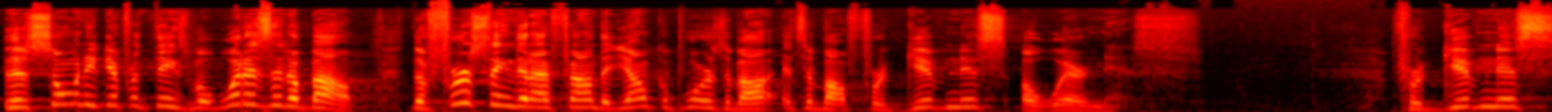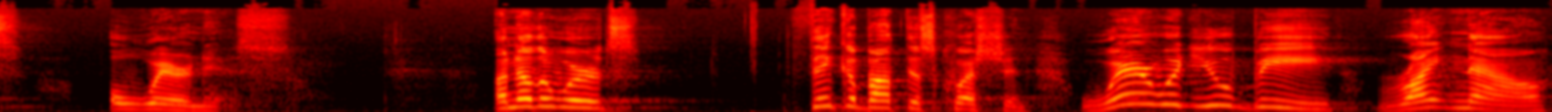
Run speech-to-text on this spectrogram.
there's so many different things, but what is it about? The first thing that I found that Yom Kippur is about, it's about forgiveness awareness. Forgiveness awareness. In other words, think about this question. Where would you be right now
